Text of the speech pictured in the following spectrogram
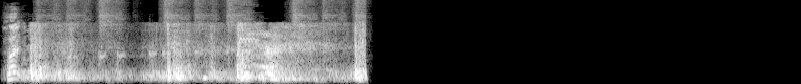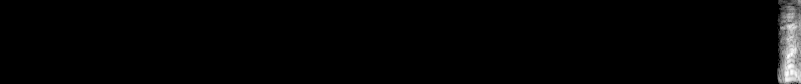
Punt. Punt.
